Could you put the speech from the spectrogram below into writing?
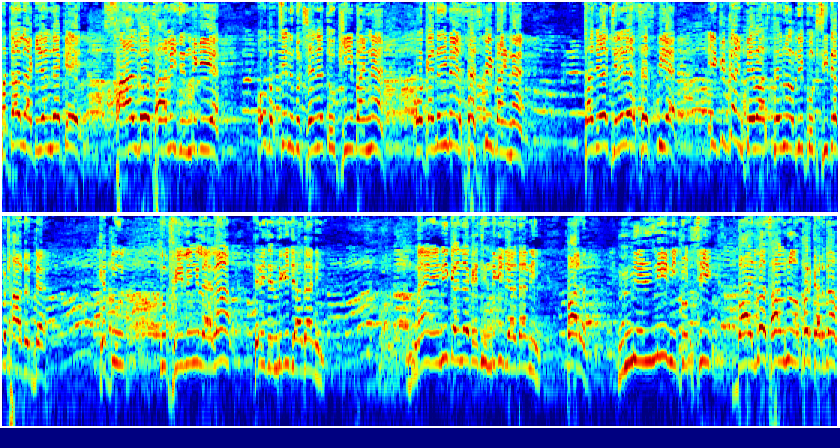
ਪਤਾ ਲੱਗ ਜਾਂਦਾ ਕਿ ਸਾਲ ਦੋ ਸਾਲ ਹੀ ਜ਼ਿੰਦਗੀ ਹੈ ਉਹ ਬੱਚੇ ਨੂੰ ਪੁੱਛਦੇ ਨੇ ਤੂੰ ਕੀ ਬਣਨਾ? ਉਹ ਕਹਿੰਦਾ ਜੀ ਮੈਂ ਐਸਐਸਪੀ ਬਣਨਾ। ਤਾਂ ਜਿਹੜਾ ਜ਼ਿਲ੍ਹੇ ਦਾ ਐਸਐਸਪੀ ਹੈ ਇੱਕ ਘੰਟੇ ਵਾਸਤੇ ਉਹਨੂੰ ਆਪਣੀ ਕੁਰਸੀ ਤੇ ਬਿਠਾ ਦਿੰਦਾ ਕਿ ਤੂੰ ਤੂੰ ਫੀਲਿੰਗ ਲੈ ਲੈ ਤੇਰੀ ਜ਼ਿੰਦਗੀ ਜ਼ਿਆਦਾ ਨਹੀਂ ਮੈਂ ਇਹ ਨਹੀਂ ਕਹਿੰਦਾ ਕਿ ਜ਼ਿੰਦਗੀ ਜ਼ਿਆਦਾ ਨਹੀਂ, ਪਰ ਮਿਲਣੀ ਨਹੀਂ ਕੁਰਸੀ। ਬਾਜਵਾ ਸਾਹਿਬ ਨੂੰ ਆਫਰ ਕਰਦਾ,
